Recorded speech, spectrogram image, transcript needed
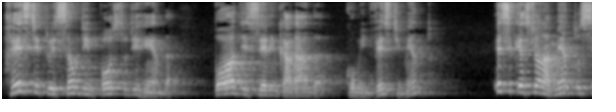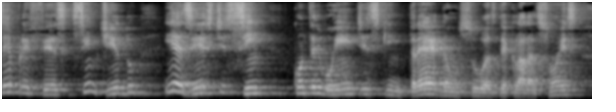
restituição de imposto de renda pode ser encarada como investimento? Esse questionamento sempre fez sentido e existe sim contribuintes que entregam suas declarações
